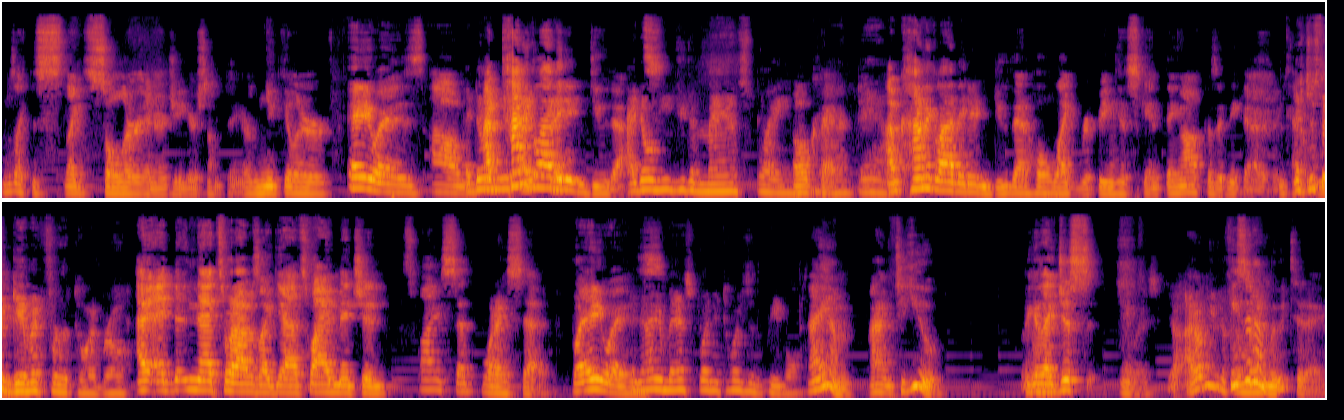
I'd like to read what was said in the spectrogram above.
It was like this, like solar energy or something, or nuclear. Anyways, um, I I'm kind of glad I- they didn't do that. I don't need you to mansplain. Okay. man. Damn. I'm kind of glad they didn't do that whole like ripping his skin thing off because I think that would have been kind it's just a gimmick for the toy, bro. I, I, and that's what I was like. Yeah, that's why I mentioned. That's why I said what I said. But anyways, And now you're mansplaining toys to the people. I am. I am to you because I just. Anyways, Yeah, I don't need to. he's in a mood today.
